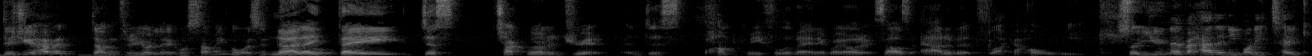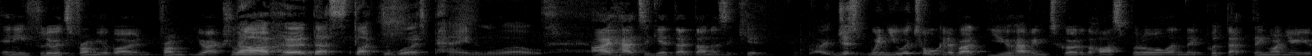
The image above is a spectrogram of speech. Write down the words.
Did you have it done through your leg or something, or was it? No, they your- they just chucked me on a drip and just pumped me full of antibiotics. I was out of it for like a whole week. So you never had anybody take any fluids from your bone, from your actual. No, bone I've marrow? heard that's like the worst pain in the world. I had to get that done as a kid. Just when you were talking about you having to go to the hospital and they put that thing on you, you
